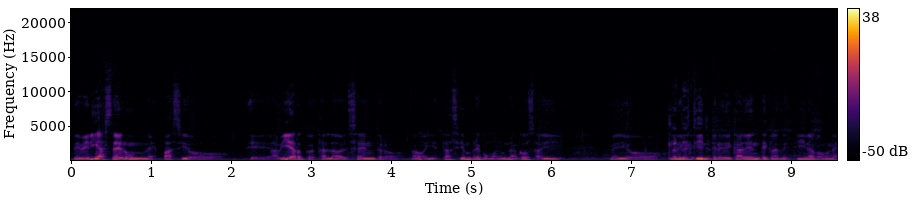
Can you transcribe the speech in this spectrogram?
debería ser un espacio eh, abierto, está al lado del centro, ¿no? Y está siempre como en una cosa ahí medio entre decadente, clandestina, con una,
